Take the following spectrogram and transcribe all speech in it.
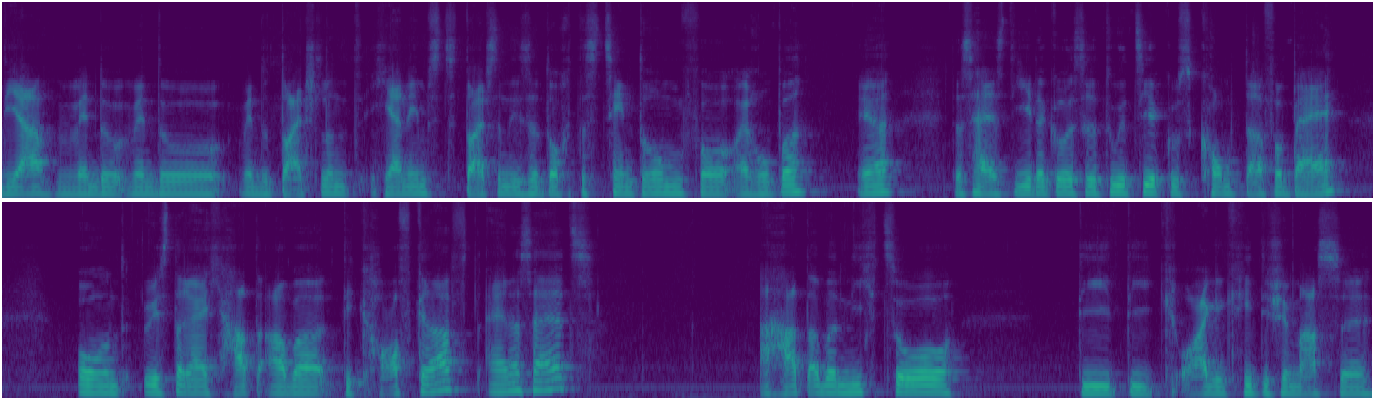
ja, wenn du, wenn du, wenn du Deutschland hernimmst, Deutschland ist ja doch das Zentrum von Europa, ja. Das heißt, jeder größere Tourzirkus kommt da vorbei. Und Österreich hat aber die Kaufkraft einerseits, hat aber nicht so die, die kritische Masse,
